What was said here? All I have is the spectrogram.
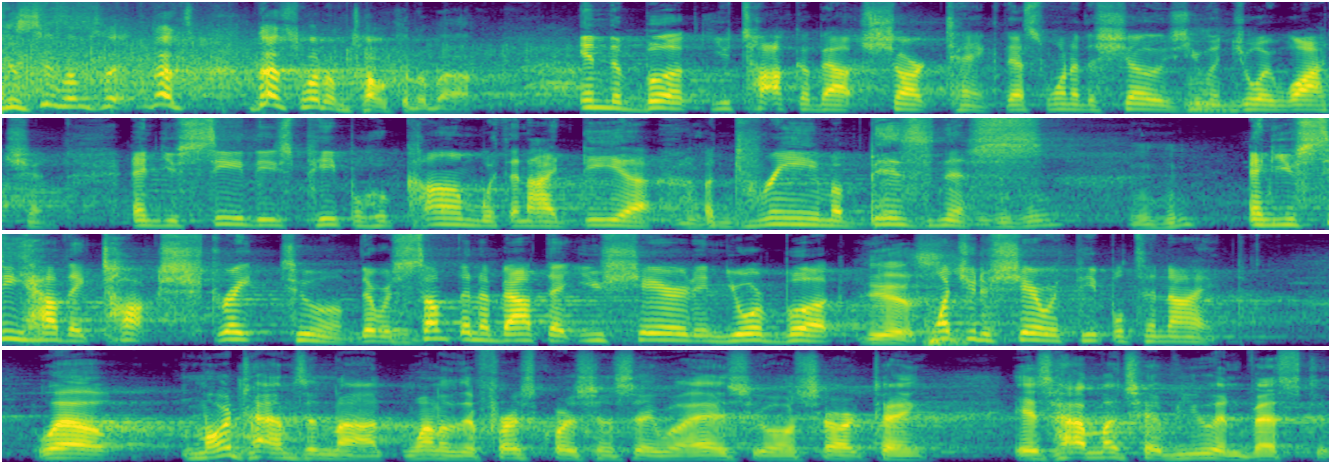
You see what I'm saying? That's, that's what I'm talking about. In the book, you talk about Shark Tank. That's one of the shows you mm-hmm. enjoy watching. And you see these people who come with an idea, a mm-hmm. dream, a business. Mm-hmm. And you see how they talk straight to them. There was something about that you shared in your book. Yes. I want you to share with people tonight. Well, more times than not, one of the first questions they will ask you on Shark Tank is how much have you invested?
